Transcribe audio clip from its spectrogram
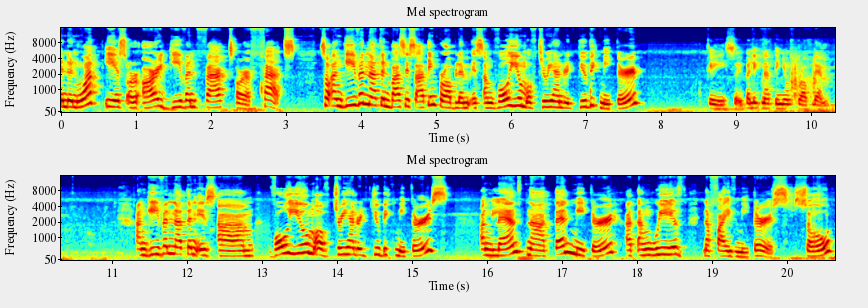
And then what is or are given facts or facts? So, ang given natin base sa ating problem is ang volume of 300 cubic meter. Okay, so ibalik natin yung problem. Ang given natin is um, volume of 300 cubic meters, ang length na 10 meter, at ang width na 5 meters. So,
